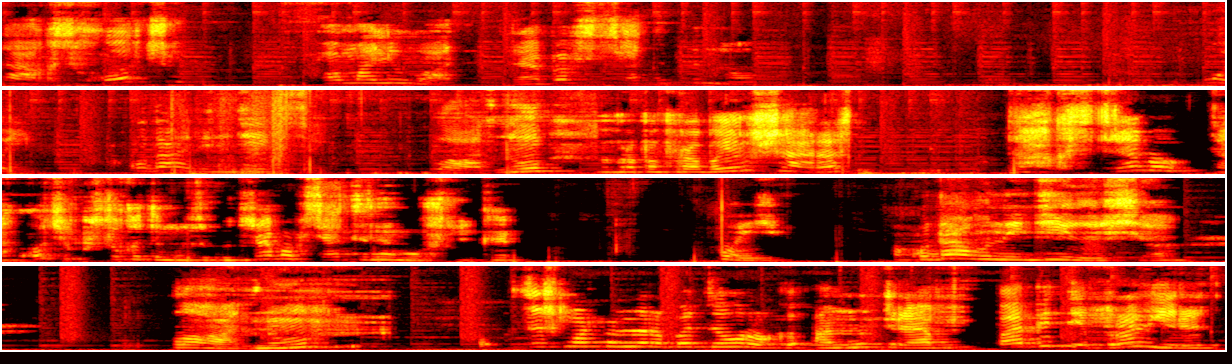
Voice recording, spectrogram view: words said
Так, схочу помалювати. Треба взяти пенал. Ой, а куди він дівся? Ладно, попро- попробуємо ще раз. Так, треба. Так, хочу послухати музику. Треба взяти навушники. Ой, а куди вони ділися? Ладно. Це ж можна не робити уроки, а ну треба піти провірити.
